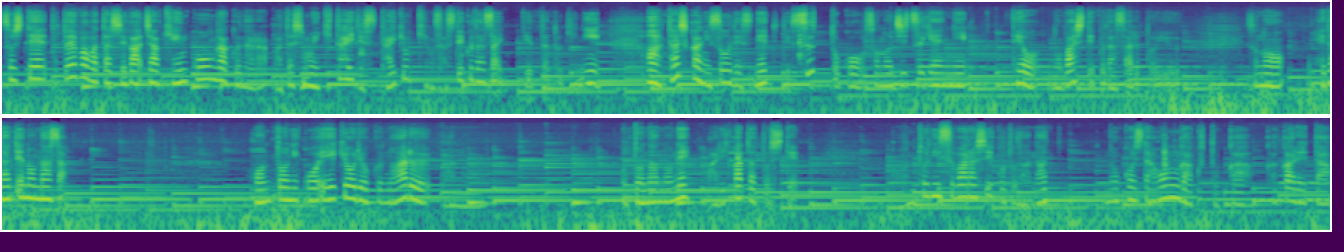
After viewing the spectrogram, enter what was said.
そして例えば私がじゃあ健康音楽なら私も行きたいです。太極拳をさせてくださいって言った時にあ確かにそうですねって言ってスッとこうその実現に手を伸ばしてくださるというその隔てのなさ。本当にこう影響力のあるあの大人のねあり方として本当に素晴らしいことだな。残した音楽とか書かれた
